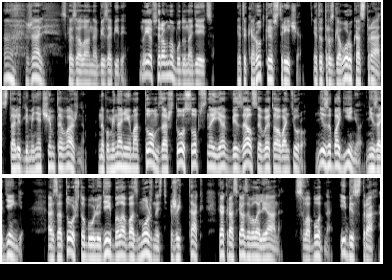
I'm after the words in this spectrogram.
«Ах, жаль», – сказала она без обиды. «Но я все равно буду надеяться. Эта короткая встреча, этот разговор у костра стали для меня чем-то важным, напоминанием о том, за что, собственно, я ввязался в эту авантюру. Не за богиню, не за деньги, а за то, чтобы у людей была возможность жить так, как рассказывала Лиана, свободно и без страха.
